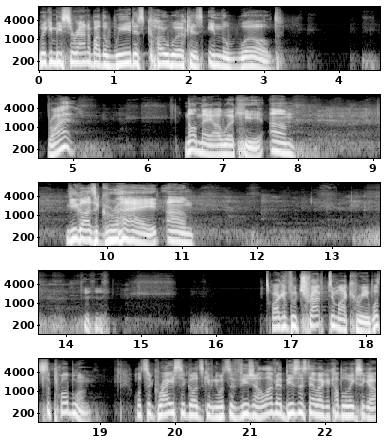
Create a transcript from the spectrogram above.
we can be surrounded by the weirdest co workers in the world. Right? Not me, I work here. Um, you guys are great. Um, I can feel trapped in my career. What's the problem? What's the grace that God's given you? What's the vision? I love our business network a couple of weeks ago.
